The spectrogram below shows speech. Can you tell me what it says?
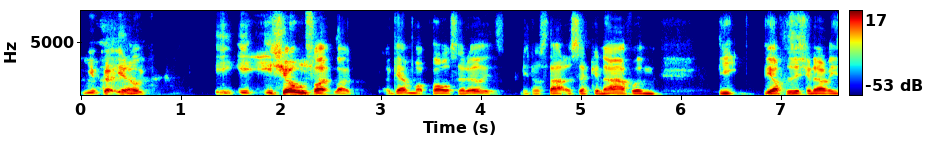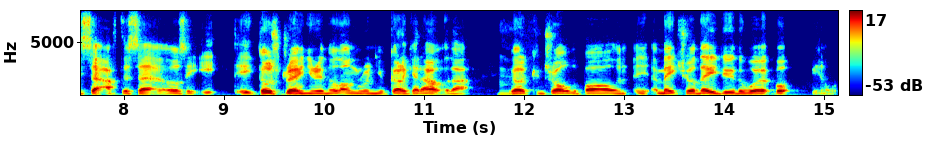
you've got you know, it, it shows like like again what Paul said earlier. You know, start the second half when the the opposition having set after set at us, it, it, it does drain you in the long run. You've got to get out of that. You've got to control the ball and, and make sure they do the work. But you know,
